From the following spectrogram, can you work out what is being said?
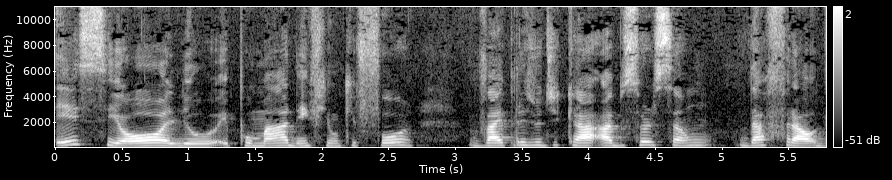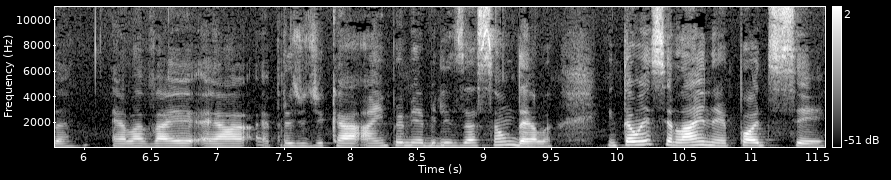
esse óleo e pomada, enfim, o que for, vai prejudicar a absorção da fralda. Ela vai é, é prejudicar a impermeabilização dela. Então, esse liner pode ser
